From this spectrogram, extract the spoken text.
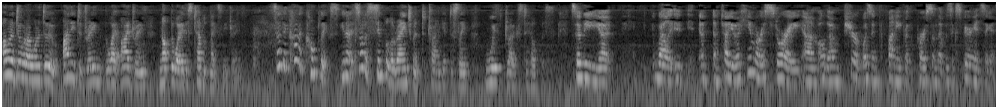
I want to do what I want to do. I need to dream the way I dream, not the way this tablet makes me dream. So they're kind of complex. You know, it's not a simple arrangement to try to get to sleep with drugs to help us. So the uh, well, it, it, I'll tell you a humorous story, um, although I'm sure it wasn't funny for the person that was experiencing it.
